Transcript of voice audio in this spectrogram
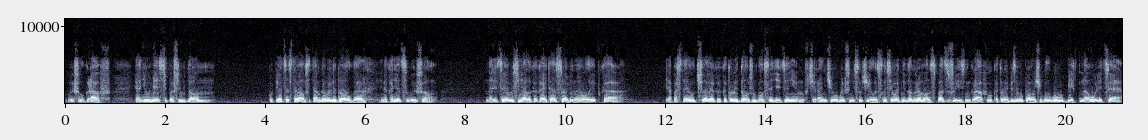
Вышел граф, и они вместе пошли в дом. Купец оставался там довольно долго и, наконец, вышел. На лице его сияла какая-то особенная улыбка. Я поставил человека, который должен был следить за ним. Вчера ничего больше не случилось, но сегодня Дон Рамон спас жизнь графу, который без его помощи был бы убит на улице.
